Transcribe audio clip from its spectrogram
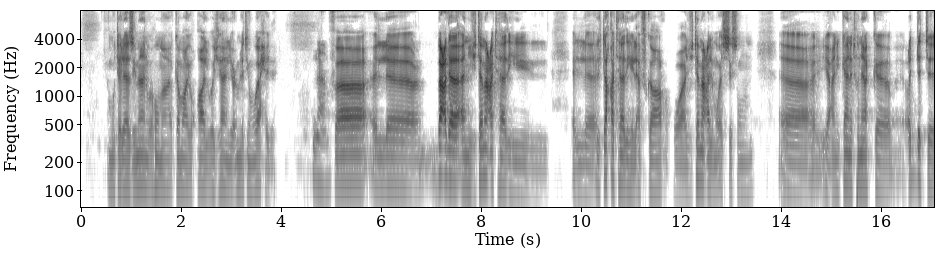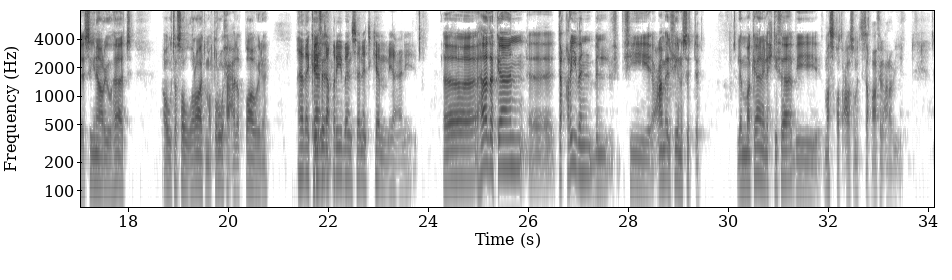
متلازمان وهما كما يقال وجهان لعملة واحدة. نعم بعد أن اجتمعت هذه التقت هذه الأفكار واجتمع المؤسسون آه، يعني كانت هناك عدة سيناريوهات أو تصورات مطروحة على الطاولة هذا كان كيف... تقريبا سنة كم يعني؟ آه هذا كان آه تقريبا. في عام 2006 لما كان الاحتفاء بمسقط عاصمة الثقافة العربية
